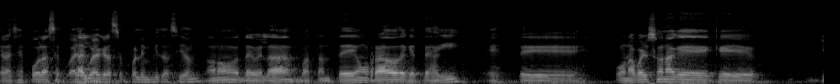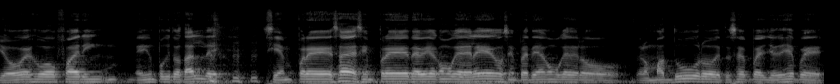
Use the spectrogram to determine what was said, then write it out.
Gracias por aceptar. Igual, gracias por la invitación. No, no, de verdad, bastante honrado de que estés aquí. Este, por una persona que, que yo he jugado fighting medio un poquito tarde. siempre, ¿sabes? Siempre te veía como que de lejos, siempre te veía como que de, los, de los más duros. Entonces, pues yo dije, pues,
